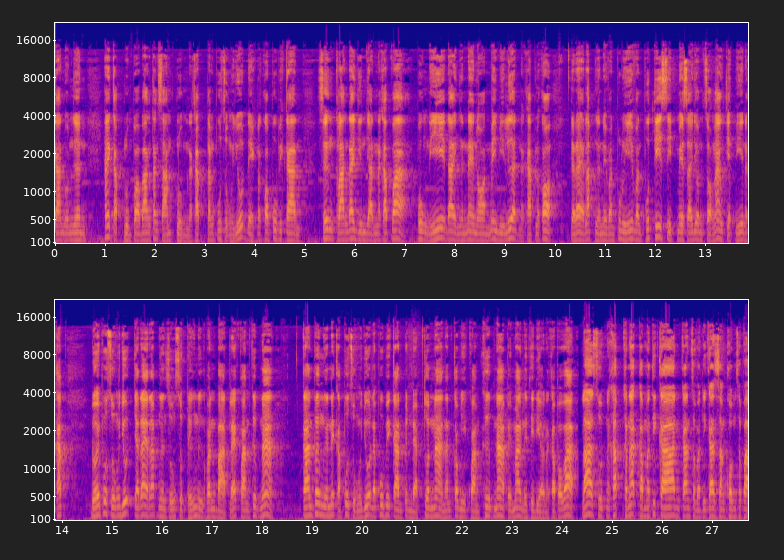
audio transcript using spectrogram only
การโอนเงินให้กับกลุ่มเปราะบางทั้ง 3 กลุ่มนะครับทั้งผู้สูงอายุเด็กแล้วก็ผู้พิการ ซึ่งคลังได้ยืนยันนะครับว่าพรุ่งนี้ได้เงินแน่นอนไม่มีเลื่อนนะครับ แล้วก็จะได้รับเงินในวันพรุ่งนี้วันพุธที่ 10 เมษายน 2567 นี้นะครับ โดยผู้สูงอายุจะได้รับเงินสูงสุดถึง 1,000 บาท และความคืบหน้า การเพิ่มเงินให้กับผู้สูงอายุ และผู้พิการเป็นแบบต้นหน้านั้นก็มีความคืบหน้าไปมากเลยทีเดียวนะครับ เพราะว่าล่าสุดนะครับคณะกรรมการการสวัสดิการสังคมสภา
